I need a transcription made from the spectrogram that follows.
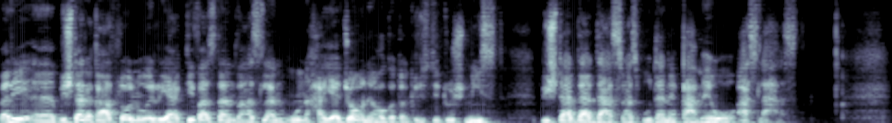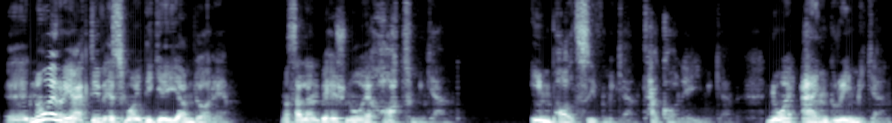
ولی بیشتر قتل ها نوع reactive هستند و اصلا اون هیجان آگاتا کریستی توش نیست. بیشتر در دسترس بودن قمه و اسلحه هست نوع reactive اسمای دیگه ای هم داره. مثلا بهش نوع hot میگن impulsive میگن تکانه ای میگن نوع angry میگن.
